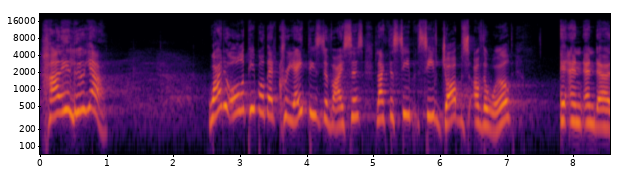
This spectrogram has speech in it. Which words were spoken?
Hallelujah. Why do all the people that create these devices, like the Steve, Steve Jobs of the world and, and uh,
